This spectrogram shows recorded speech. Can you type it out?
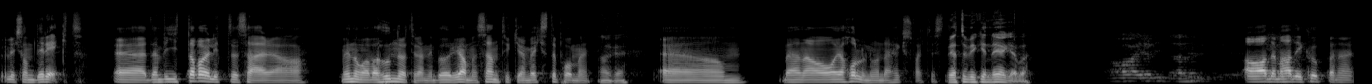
liksom direkt. Eh, den vita var ju lite så här, ja, jag vet inte om jag var hundra till den i början, men sen tycker jag den växte på mig. Okej. Ehm, men ja, jag håller nog den där högst faktiskt. Vet du vilken det är grabbar? Ja, är det vita nu? Ja, den man hade i kuppen här. Eh.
